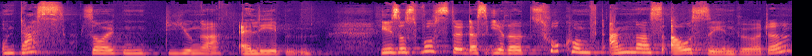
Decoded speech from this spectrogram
Und das sollten die Jünger erleben. Jesus wusste, dass ihre Zukunft anders aussehen würde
